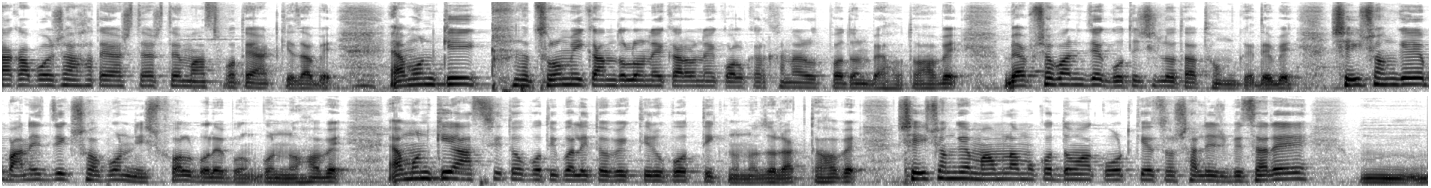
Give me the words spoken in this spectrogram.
টাকা পয়সা হাতে আসতে আসতে মাঝপথে আটকে যাবে। এমনকি শ্রমিক আন্দোলনের কারণে কলকারখানার উৎপাদন ব্যাহত হবে। ব্যবসা বাণিজ্যে গতিশীলতা থমকে দেবে। সেই সঙ্গে বাণিজ্যিক সফর নিষ্ফল বলে গণ্য হবে। এমনকি আশ্রিত প্রতিপালিত ব্যক্তির উপর তীক্ষ্ণ নজর রাখতে হবে। সেই সঙ্গে মামলা মোকদ্দমা কোর্ট কেস ও সালিশ বিচারে উম,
